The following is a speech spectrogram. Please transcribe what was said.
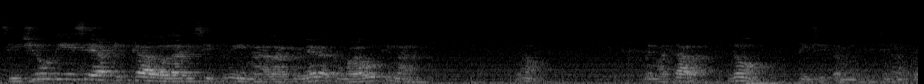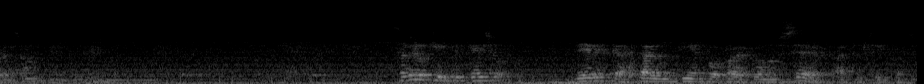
Si yo hubiese aplicado la disciplina, la primera como la última, no, me mataba, no físicamente, sino el corazón. ¿Sabe lo que implica eso? Debes gastar un tiempo para conocer a tus hijos.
